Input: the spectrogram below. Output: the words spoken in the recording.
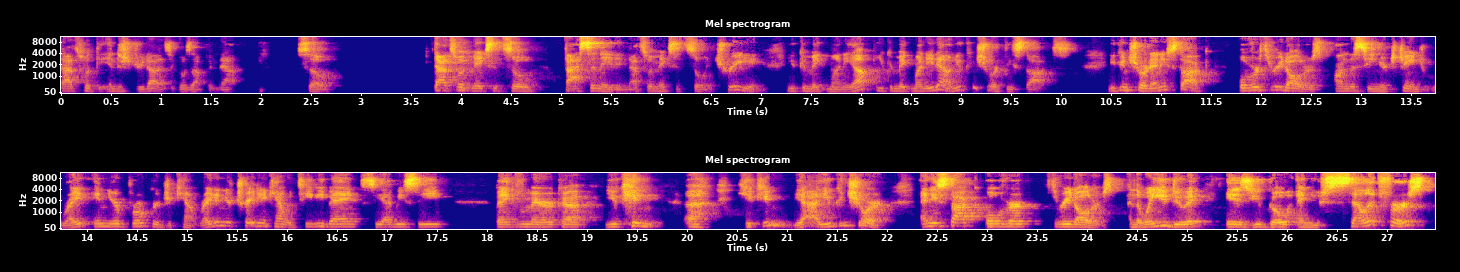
That's what the industry does. It goes up and down. So that's what makes it so fascinating. That's what makes it so intriguing. You can make money up, you can make money down. You can short these stocks. You can short any stock over $3 on the senior exchange right in your brokerage account, right in your trading account with TD Bank, CIBC, Bank of America. You can uh, you can yeah you can short any stock over three dollars and the way you do it is you go and you sell it first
